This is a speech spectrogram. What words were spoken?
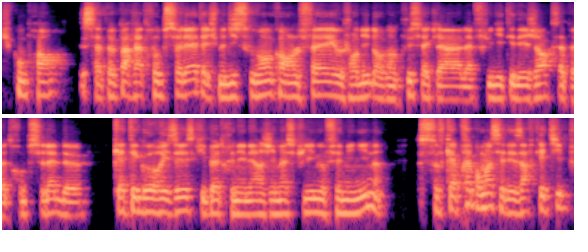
Je comprends. Ça peut paraître obsolète et je me dis souvent quand on le fait aujourd'hui, en plus avec la, la, fluidité des genres, que ça peut être obsolète de catégoriser ce qui peut être une énergie masculine ou féminine. Sauf qu'après, pour moi, c'est des archétypes.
